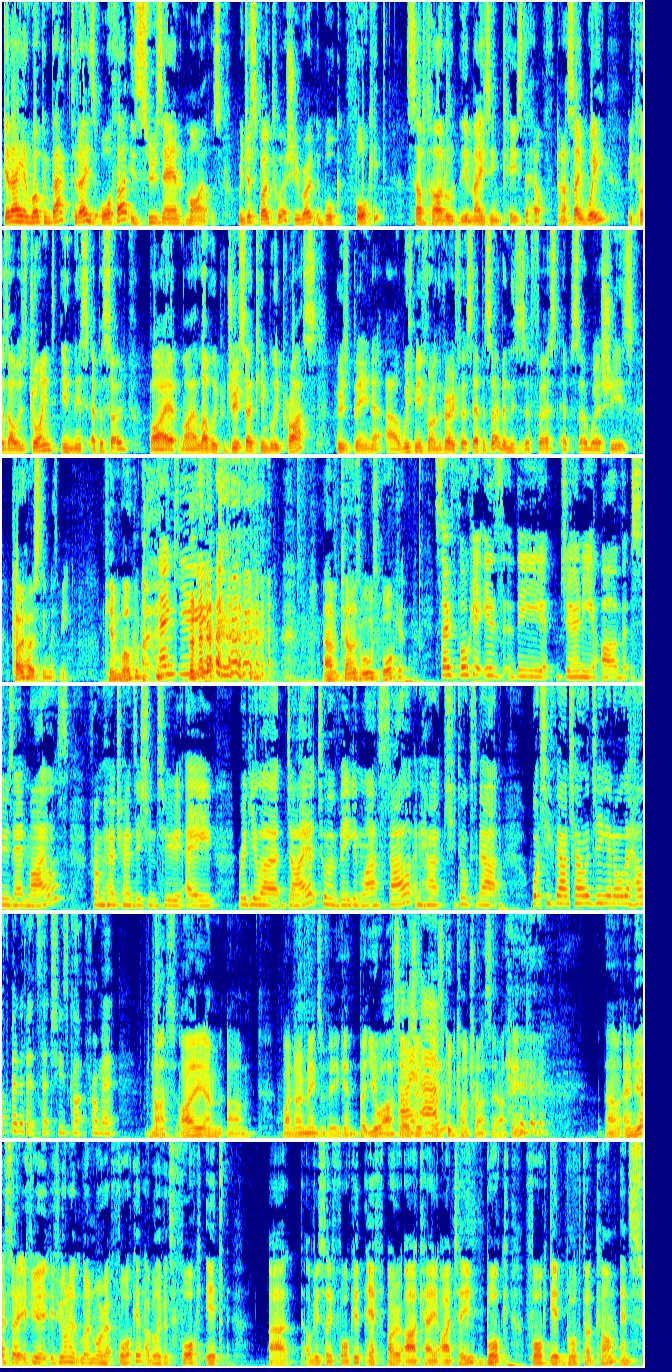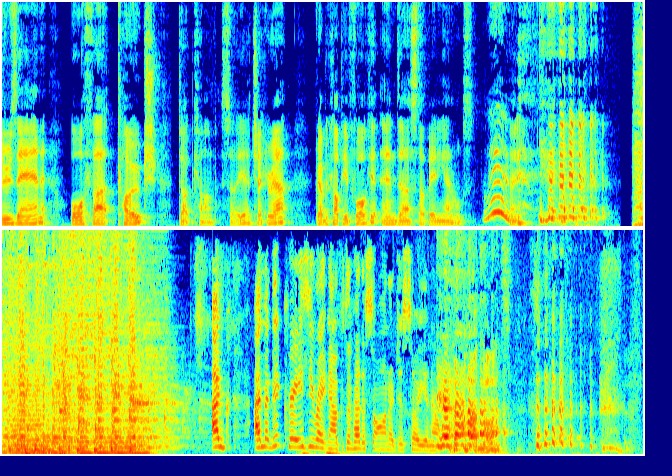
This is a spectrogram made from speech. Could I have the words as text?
G'day and welcome back. Today's author is Suzanne Miles. We just spoke to her. She wrote the book Fork It, subtitled The Amazing Keys to Health. And I say we because I was joined in this episode by my lovely producer, Kimberly Price, who's been uh, with me from the very first episode. And this is her first episode where she's co hosting with me. Kim, welcome. Thank you. um, tell us, what was Fork It? so, Fork It is the journey of Suzanne Miles from her transition to a regular diet to a vegan lifestyle and how she talks about what she found challenging and all the health benefits that she's got from it. Nice. I am um, by no means a vegan, but you are, so I there's, a, there's good contrast there, I think. um, and yeah, so if you if you want to learn more about Fork It, I believe it's Fork It. Uh, obviously, Fork It, F O R K I T, book, forkitbook.com, and Suzanne Author Coach.com. So, yeah, check her out. Grab a copy of Fork It and uh, stop eating animals. Woo! I'm I'm a bit crazy right now because I've had a sauna. Just so you know. Oh, nice.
